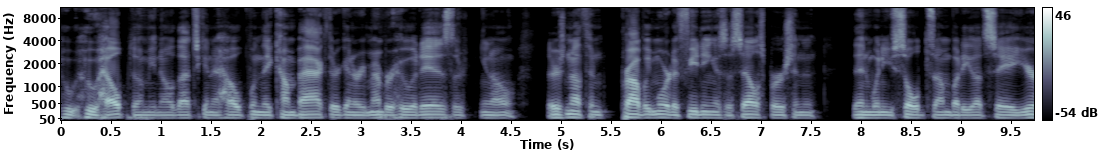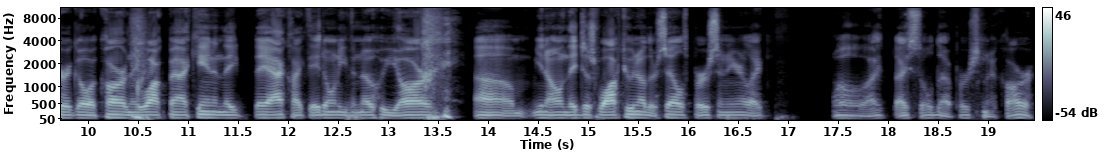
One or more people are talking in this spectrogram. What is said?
who who helped them you know that's going to help. When they come back they're going to remember who it is. They're, you know there's nothing probably more defeating as a salesperson than when you sold somebody let's say a year ago a car and they walk back in and they they act like they don't even know who you are um, you know and they just walk to another salesperson and you're like well i i sold that person a car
